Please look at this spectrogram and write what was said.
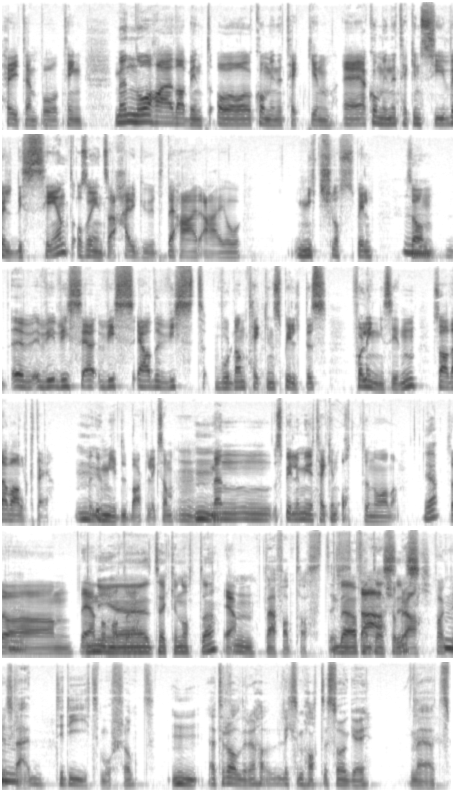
høytempo-ting. Men nå har jeg da begynt å komme inn i Tekken. Jeg kom inn i Tekken 7 veldig sent, og så innså jeg herregud, det her er jo mitt slåsspill. Sånn, eh, hvis, jeg, hvis jeg hadde visst hvordan Tekken spiltes for lenge siden, så hadde jeg valgt det. Umiddelbart, liksom. Men spiller mye Tekken 8 nå, da. Ja. Så um, det er på en Nye måte Tekken 8. Ja. mm, det er fantastisk. Det er Det er så bra, fantastisk. faktisk. Det er dritmorsomt. Mm. Jeg tror aldri jeg har liksom hatt det så gøy med et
